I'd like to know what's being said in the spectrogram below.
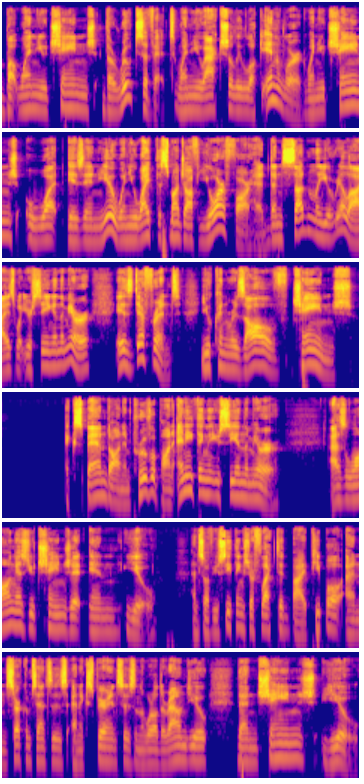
But when you change the roots of it, when you actually look inward, when you change what is in you, when you wipe the smudge off your forehead, then suddenly you realize what you're seeing in the mirror is different. You can resolve, change, expand on, improve upon anything that you see in the mirror as long as you change it in you. And so, if you see things reflected by people and circumstances and experiences in the world around you, then change you.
